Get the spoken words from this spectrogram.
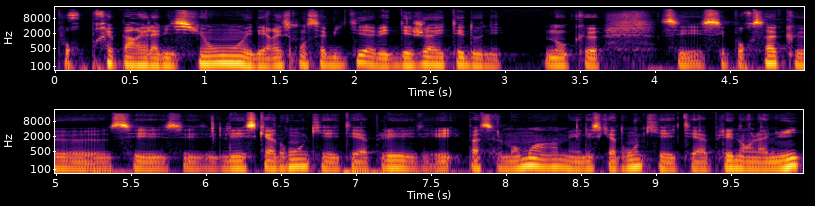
pour préparer la mission, et des responsabilités avaient déjà été données. Donc euh, c'est pour ça que c'est l'escadron qui a été appelé, et pas seulement moi, hein, mais l'escadron qui a été appelé dans la nuit,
